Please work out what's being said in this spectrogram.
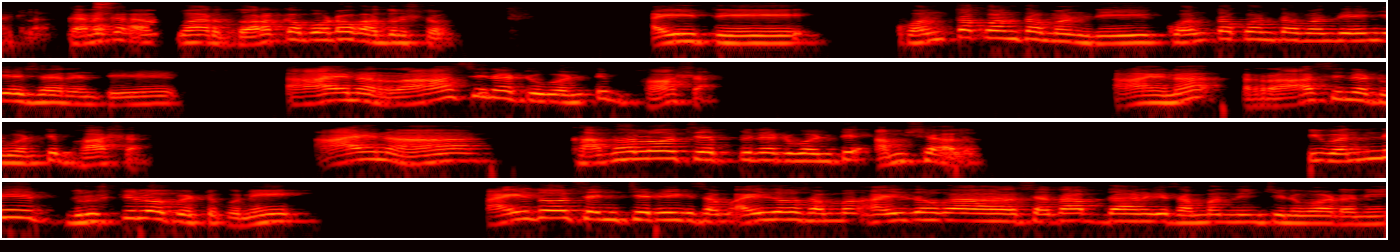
అట్లా. కనుక వారు దొరకపోవడం ఒక అదృష్టం. అయితే కొంత కొంతమంది కొంత కొంతమంది ఏం చేశారంటే ఆయన రాసినటువంటి భాష ఆయన రాసినటువంటి భాష. ఆయన కథలో చెప్పినటువంటి అంశాలు. ఇవన్నీ దృష్టిలో పెట్టుకుని ఐదో సెంచరీకి సం ఐదో సంబ ఐదవ శతాబ్దానికి సంబంధించిన వాడని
